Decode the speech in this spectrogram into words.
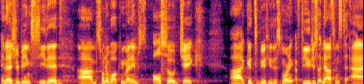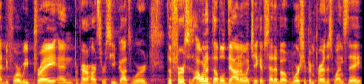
And as you're being seated, I um, just want to welcome you. My name's also Jake. Uh, good to be with you this morning. A few just announcements to add before we pray and prepare our hearts to receive God's word. The first is I want to double down on what Jacob said about worship and prayer this Wednesday.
